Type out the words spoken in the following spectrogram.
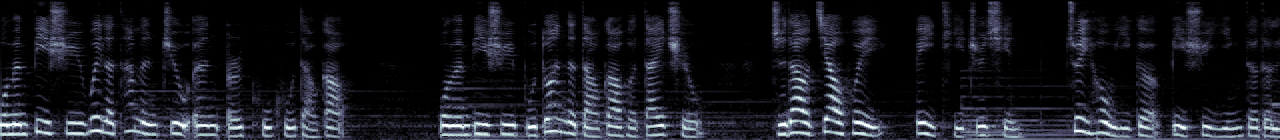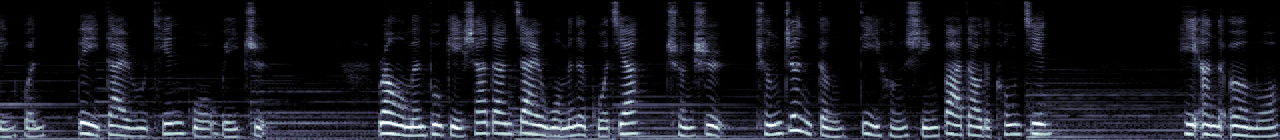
我们必须为了他们救恩而苦苦祷告。我们必须不断的祷告和哀求，直到教会被提之前，最后一个必须赢得的灵魂被带入天国为止。让我们不给撒旦在我们的国家、城市、城镇等地横行霸道的空间。黑暗的恶魔。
